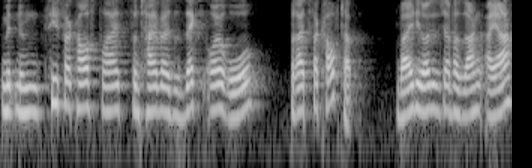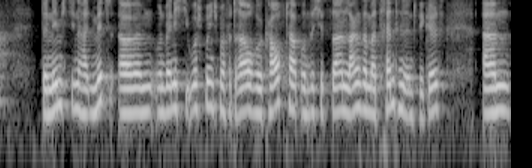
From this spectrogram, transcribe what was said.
mit einem Zielverkaufspreis von teilweise 6 Euro bereits verkauft habe. Weil die Leute sich einfach sagen, ah ja, dann nehme ich den halt mit. Ähm, und wenn ich die ursprünglich mal für drei Euro gekauft habe und sich jetzt da ein langsamer Trend hin entwickelt, ähm,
